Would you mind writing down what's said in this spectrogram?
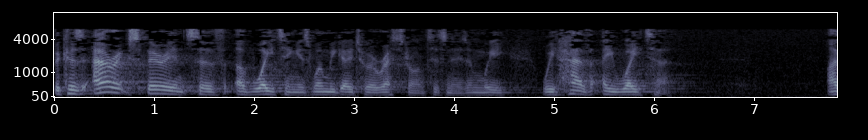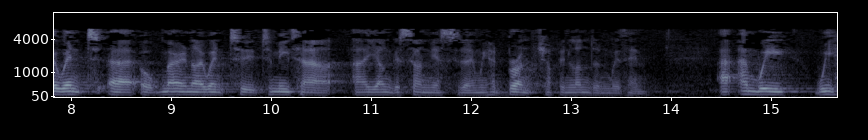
Because our experience of, of waiting is when we go to a restaurant, isn't it? And we, we have a waiter. I went, uh, or Mary and I went to, to meet our, our younger son yesterday and we had brunch up in London with him. Uh, and we, we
